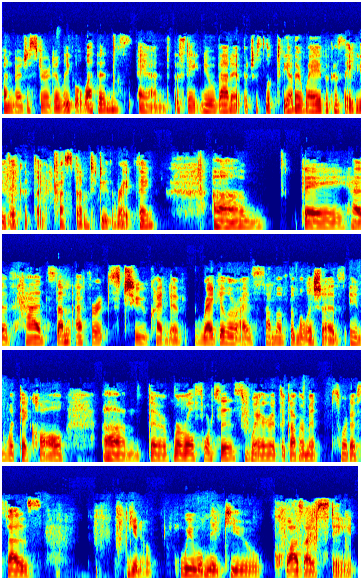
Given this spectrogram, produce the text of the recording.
unregistered illegal weapons and the state knew about it but just looked the other way because they knew they could like trust them to do the right thing. Um, they have had some efforts to kind of regularize some of the militias in what they call um, the rural forces where the government sort of says you know we will make you quasi state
